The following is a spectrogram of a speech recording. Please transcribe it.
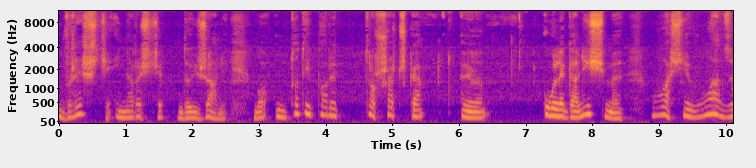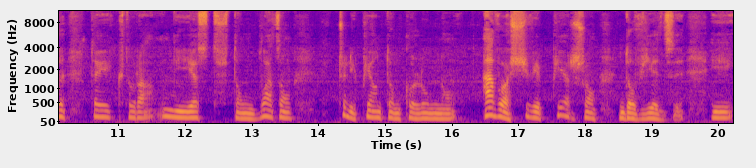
wreszcie i nareszcie dojrzali, bo do tej pory troszeczkę y, ulegaliśmy właśnie władzy tej, która jest tą władzą, czyli piątą kolumną a właściwie pierwszą do wiedzy. I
